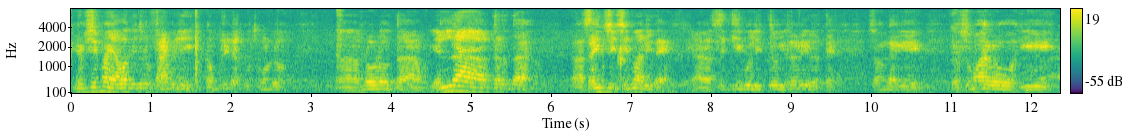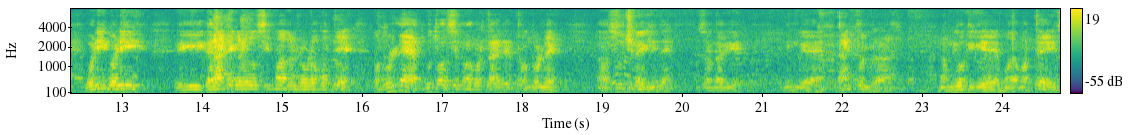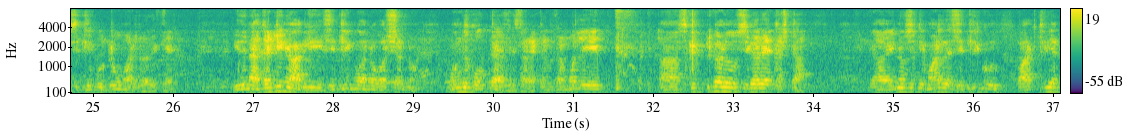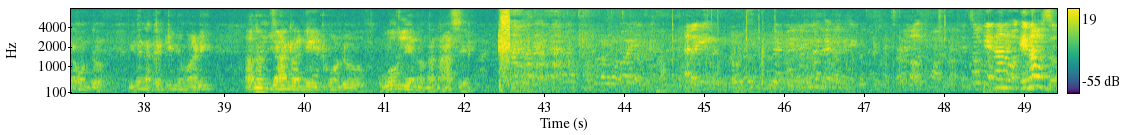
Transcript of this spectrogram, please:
ನಿಮ್ಮ ಸಿನಿಮಾ ಯಾವಾಗಿದ್ರು ಫ್ಯಾಮಿಲಿ ಕಂಪ್ಲೀಟಾಗಿ ಕೂತ್ಕೊಂಡು ನೋಡುವಂಥ ಎಲ್ಲ ಥರದ ಸೈನ್ಸ್ ಸಿನಿಮಾಲಿದೆ. ಸಿದ್ಲಿಗೂಲಿತ್ತು ಇದರಲ್ಲಿ ಇರುತ್ತೆ. ಸೊ ಹಂಗಾಗಿ, ಸುಮಾರು ಈ ಒಡಿ ಬಡಿ ಈ ಗಲಾಟೆಗಳು ಸಿನಿಮಾಗಳು ನೋಡೋ ಮಧ್ಯೆ ಒಂದು ಒಳ್ಳೆ ಅದ್ಭುತವಾದ ಸಿನಿಮಾ ಬರ್ತಾ ಇದೆ ಅಂತ ಒಂದು ಒಳ್ಳೆ ಸೂಚನೆ ಇಲ್ಲಿದೆ. ಸೊ ಹಂಗಾಗಿ ನಿಮಗೆ ಥ್ಯಾಂಕ್ಫುಲ್ ನಮ್ಮ ಯೋಗಿಗೆ ಮತ್ತೆ ಸಿದ್ಲಿಂಗು ಟೂ ಅದಕ್ಕೆ. ಇದನ್ನು ಕಂಟಿನ್ಯೂ ಆಗಲಿ, ಸಿದ್ಲಿಂಗು ಅನ್ನೋ ವರ್ಷನ್ನು ಮುಂದಕ್ಕೆ ಹೋಗ್ತಾ ಇರಲಿ ಸರ್ ಯಾಕಂದ್ರೆ ನಮ್ಮಲ್ಲಿ ಸ್ಕ್ರಿಪ್ಟ್ಗಳು ಸಿಗೋದೇ ಕಷ್ಟ. ಇನ್ನೊಂದು ಇನ್ನೊಂದ್ಸತಿ ಮಾಡಿದ್ರೆ ಸಿದ್ಲಿಂಗು ಪಾರ್ಟ್ ತ್ರೀ ಅನ್ನೋ ಒಂದು ಇದನ್ನು ಕಂಟಿನ್ಯೂ ಮಾಡಿ ಅದೊಂದು ಜಾನ್ರಂಗೆ ಇಟ್ಕೊಂಡು ಹೋಗಲಿ ಅನ್ನೋ ನನ್ನ ಆಸೆ. ಓಕೆ ನಾನು ಏನೌಸು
